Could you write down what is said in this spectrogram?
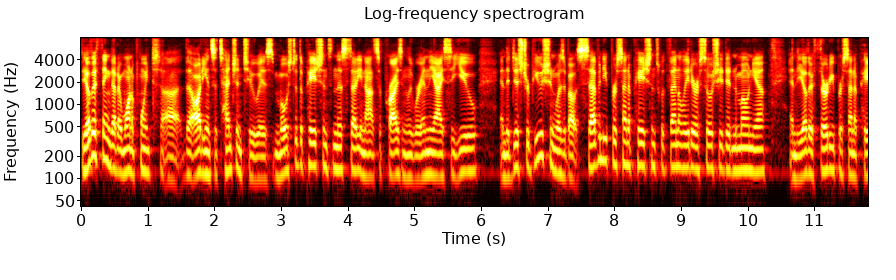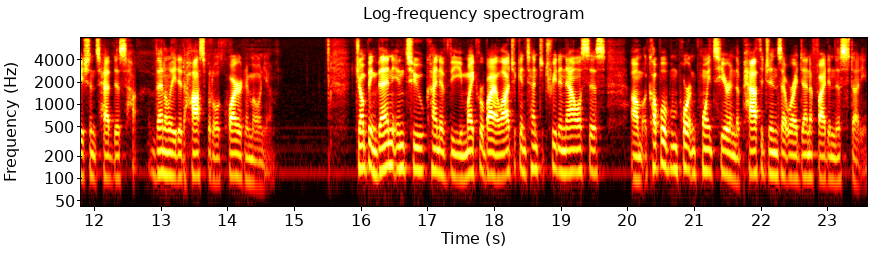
The other thing that I want to point uh, the audience attention to is most of the patients in this study, not surprisingly, were in the ICU, and the distribution was about 70% of patients with ventilator associated pneumonia, and the other 30% of patients had this ho- ventilated hospital acquired pneumonia. Jumping then into kind of the microbiologic intent to treat analysis, um, a couple of important points here in the pathogens that were identified in this study.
